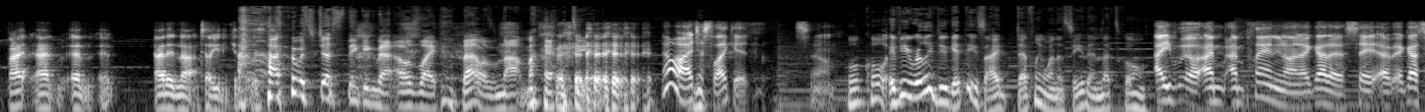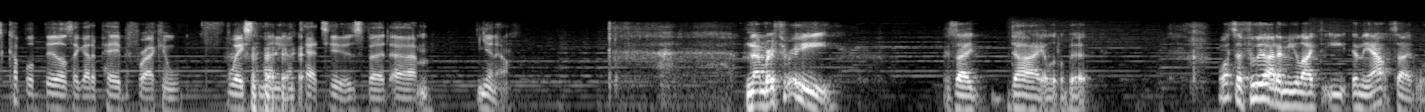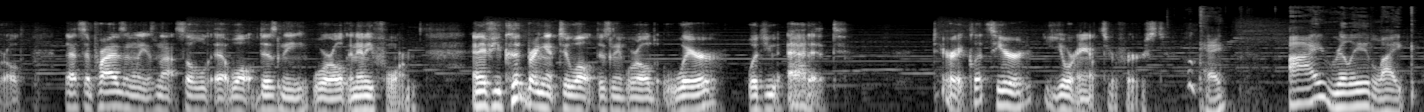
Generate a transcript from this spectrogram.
I, I, and, and I did not tell you to get this. I was just thinking that. I was like, that was not my idea. No, I just like it. So well, cool. If you really do get these, I definitely want to see them. That's cool. I will. I'm, I'm planning on. I gotta say, I, I got a couple of bills I gotta pay before I can waste money on tattoos. But um, you know, Number three, as I die a little bit. What's a food item you like to eat in the outside world that surprisingly is not sold at Walt Disney World in any form? And if you could bring it to Walt Disney World, where would you add it? Derek, let's hear your answer first. Okay. I really like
